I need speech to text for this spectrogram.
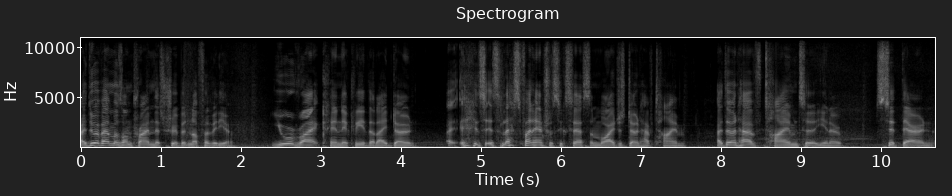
I do have Amazon Prime, that's true, but not for video. You were right clinically that I don't. It's, it's less financial success and more I just don't have time. I don't have time to, you know, sit there and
